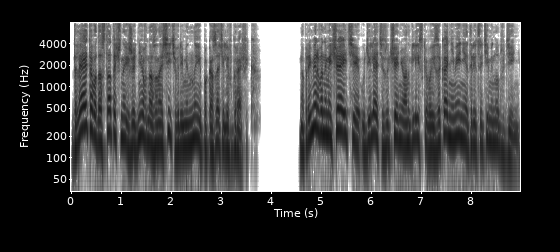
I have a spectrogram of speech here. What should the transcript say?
Для этого достаточно ежедневно заносить временные показатели в график. Например, вы намечаете уделять изучению английского языка не менее 30 минут в день.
